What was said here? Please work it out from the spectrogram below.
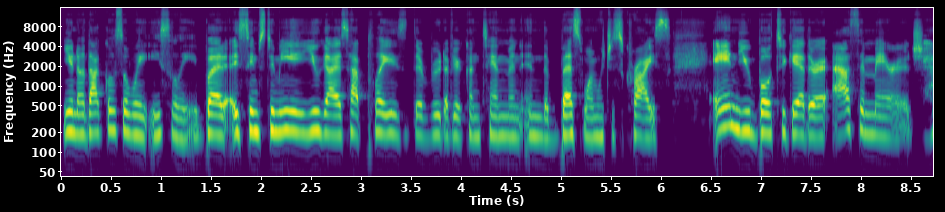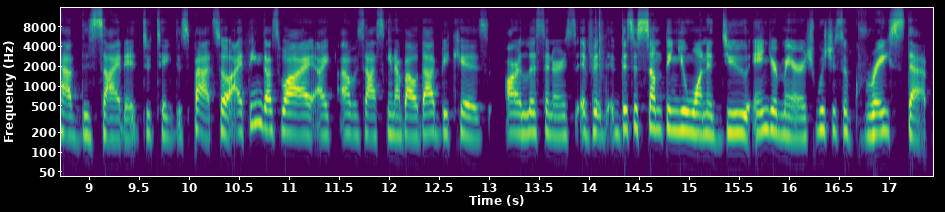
you know, that goes away easily. But it seems to me you guys have placed the root of your contentment in the best one, which is Christ. And you both together as a marriage have decided to take this path. So I think that's why I, I was asking about that because our listeners, if, it, if this is something you want to do in your marriage, which is a great step,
